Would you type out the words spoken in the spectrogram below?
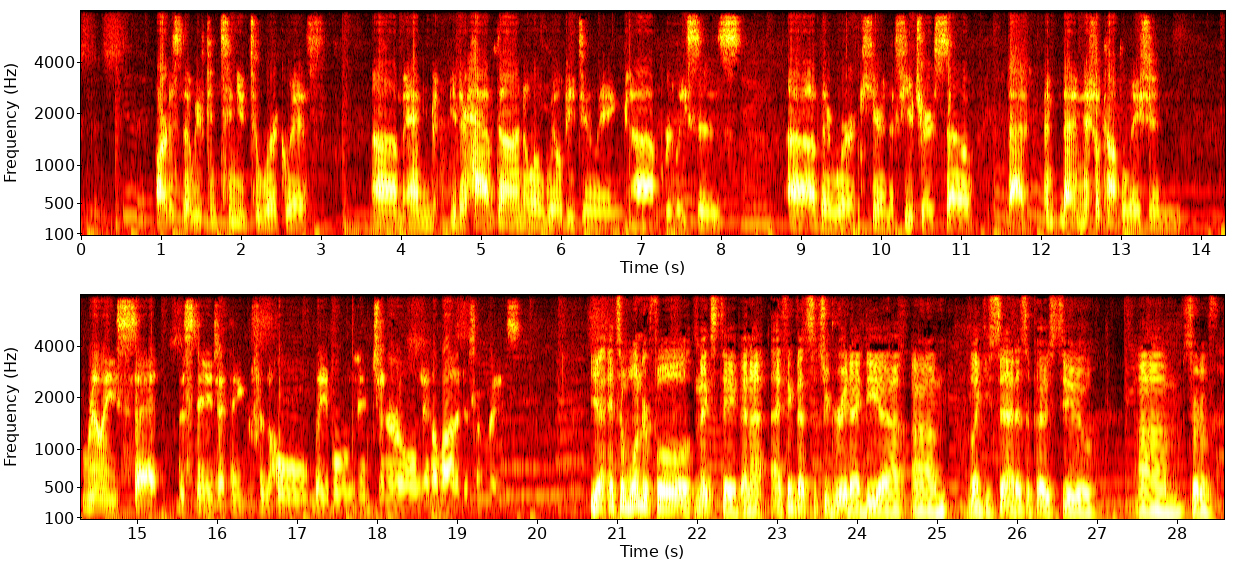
artists that we've continued to work with um, and either have done or will be doing um, releases uh, of their work here in the future. So that that initial compilation really set the stage, I think, for the whole label in general in a lot of different ways. Yeah, it's a wonderful mixtape, and I, I think that's such a great idea. Um, like you said, as opposed to um, sort of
